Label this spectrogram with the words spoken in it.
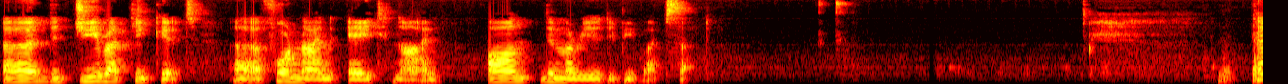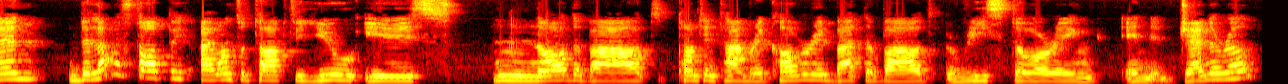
uh, the Jira ticket uh, 4989 on the MariaDB website. And the last topic I want to talk to you is not about point-in-time recovery, but about restoring in general.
